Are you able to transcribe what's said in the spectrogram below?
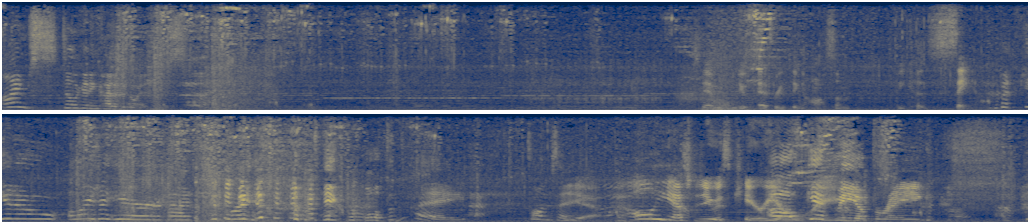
I'm still getting kind of annoyed everything awesome because Sam. But you know, Elijah here quite a big role to play. That's all I'm saying. Yeah. All he has to do is carry Oh, give me a break. I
